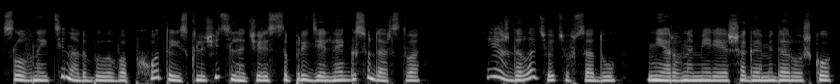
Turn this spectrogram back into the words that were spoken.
словно идти надо было в обход и исключительно через сопредельное государство. Я ждала тетю в саду, нервно меряя шагами дорожку.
